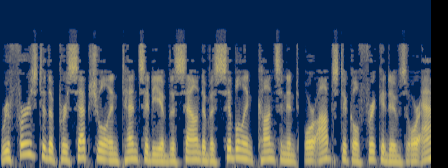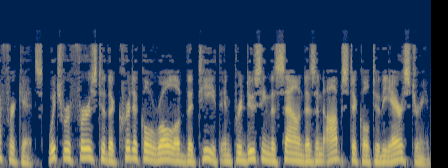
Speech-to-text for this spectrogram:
refers to the perceptual intensity of the sound of a sibilant consonant, or obstacle fricatives or affricates, which refers to the critical role of the teeth in producing the sound as an obstacle to the airstream.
